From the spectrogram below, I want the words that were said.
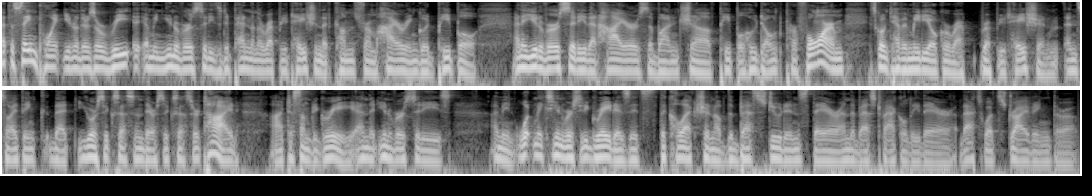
At the same point, you know, there's a re. I mean, universities depend on the reputation that comes from hiring good people, and a university that hires a bunch of people who don't perform is going to have a mediocre rep- reputation. And so, I think that your success and their success are tied uh, to some degree, and that universities I mean, what makes university great is it's the collection of the best students there and the best faculty there. That's what's driving the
